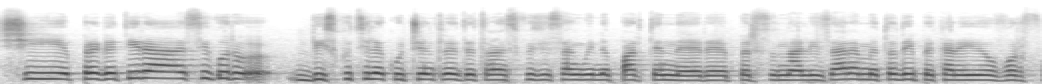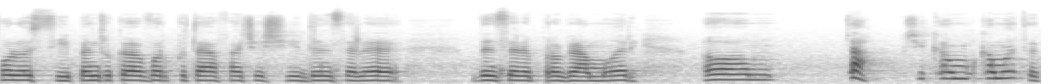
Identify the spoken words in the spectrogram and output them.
Um, și pregătirea, sigur, discuțiile cu centrele de transfuzie sanguine partenere, personalizarea metodei pe care ei o vor folosi, pentru că vor putea face și dânsele, dânsele programări. Um, da, și cam, cam atât.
